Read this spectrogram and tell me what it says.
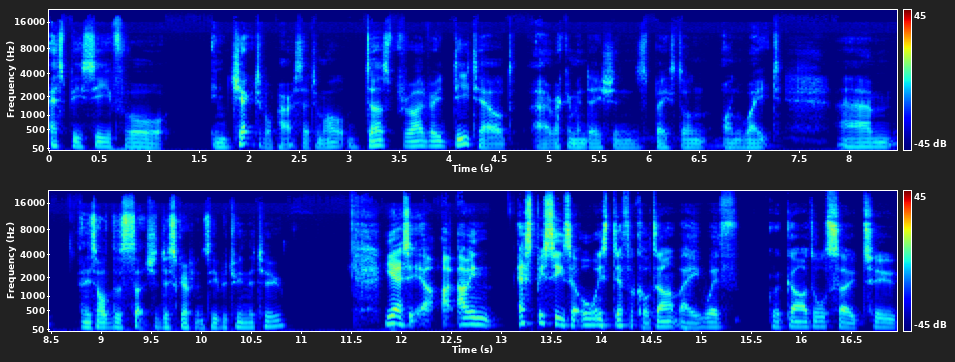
SPC for injectable paracetamol does provide very detailed uh, recommendations based on on weight. Um, and it's odd there's such a discrepancy between the two. Yes, I mean SPCs are always difficult, aren't they? With regard also to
